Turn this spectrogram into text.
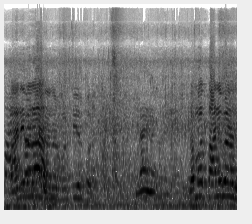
पाणी भरा प्रमोद पाणी भर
